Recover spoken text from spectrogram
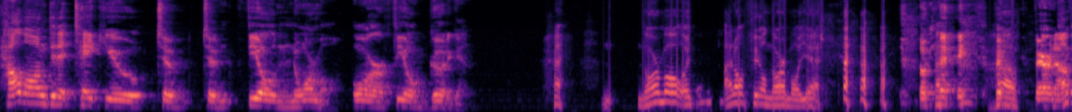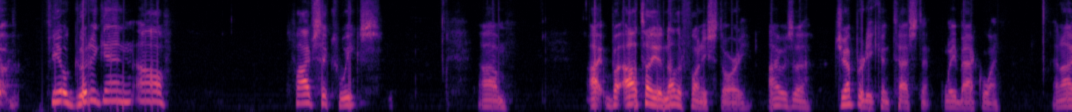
How long did it take you to to feel normal or feel good again? normal it, i don't feel normal yet. Okay. Fair, uh, fair enough. feel, feel, good again? Oh five six weeks. Um i but i'll tell you another funny story. I was a jeopardy contestant way back when and i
